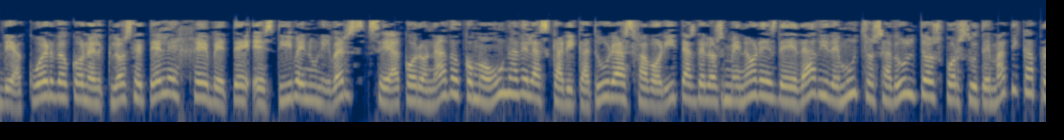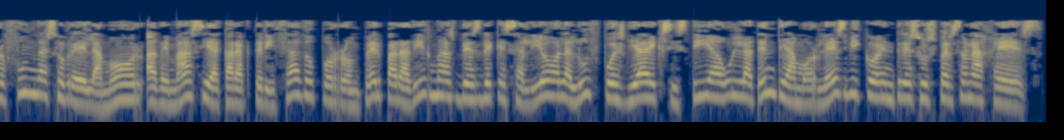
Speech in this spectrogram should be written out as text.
De acuerdo con el closet LGBT, Steven Universe se ha coronado como una de las caricaturas favoritas de los menores de edad y de muchos adultos por su temática profunda sobre el amor, además se ha caracterizado por romper paradigmas desde que salió a la luz pues ya existía un latente amor lésbico entre sus personajes.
